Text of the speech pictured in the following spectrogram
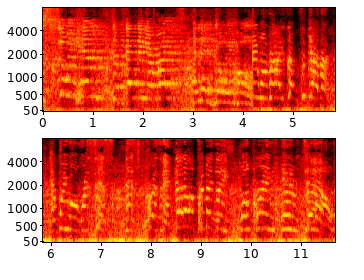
suing him, defending your rights, and then going home. We will rise up together and we will resist this president that ultimately will bring him down.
